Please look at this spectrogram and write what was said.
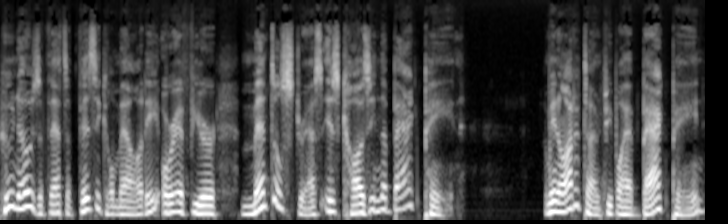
who knows if that's a physical malady or if your mental stress is causing the back pain. I mean, a lot of times people have back pain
